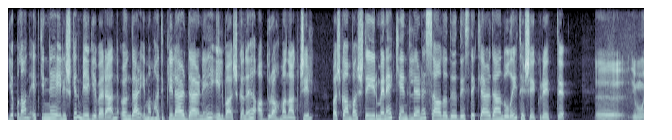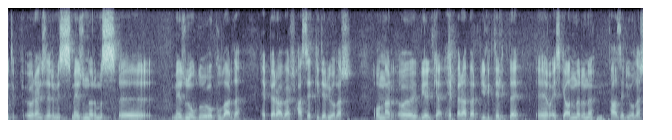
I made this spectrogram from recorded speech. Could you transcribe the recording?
Yapılan etkinliğe ilişkin bilgi veren Önder İmam Hatipliler Derneği İl Başkanı Abdurrahman Akcil, Başkan Başdeğirmen'e kendilerine sağladığı desteklerden dolayı teşekkür etti. Ee, İmam Hatip öğrencilerimiz, mezunlarımız e, mezun olduğu okullarda hep beraber hasret gideriyorlar. Onlar e, bir, hep beraber birliktelikle e, o eski anılarını tazeliyorlar.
